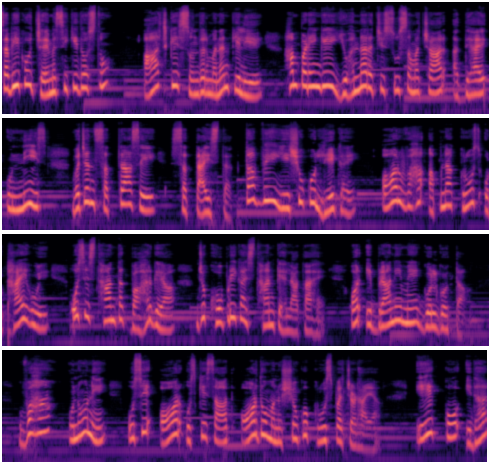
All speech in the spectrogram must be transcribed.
सभी को जय मसीह की दोस्तों, आज के सुंदर मनन के लिए हम पढ़ेंगे यूहन्ना रचित सुसमाचार अध्याय 19 वचन 17 से 27 तक। तब वे यीशु को ले गए और वह अपना क्रूस उठाए हुए उस स्थान तक बाहर गया, जो खोपड़ी का स्थान कहलाता है, और इब्रानी में गुलगोता। वहाँ उन्होंने उसे और उसके साथ और दो मनुष्यों को क्रूस पर चढ़ाया, एक को इधर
